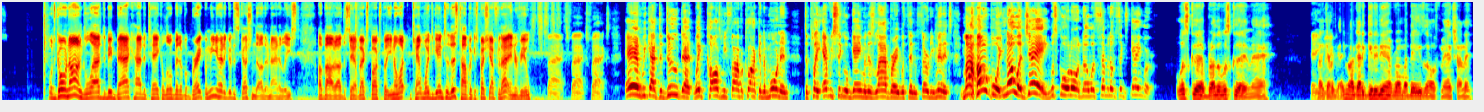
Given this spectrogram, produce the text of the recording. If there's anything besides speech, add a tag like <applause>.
What's going on? Glad to be back. Had to take a little bit of a break, but me and you had a good discussion the other night, at least, about uh, the state of Xbox. But you know what? Can't wait to get into this topic, especially after that interview. Facts, facts, facts. And we got the dude that wait calls me five o'clock in the morning to play every single game in his library within 30 minutes. My homeboy Noah J. What's going on, Noah? 706 Gamer. What's good, brother? What's good, man? Hey, I gotta, you know, I gotta get it in, bro. My days off, man. Trying to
